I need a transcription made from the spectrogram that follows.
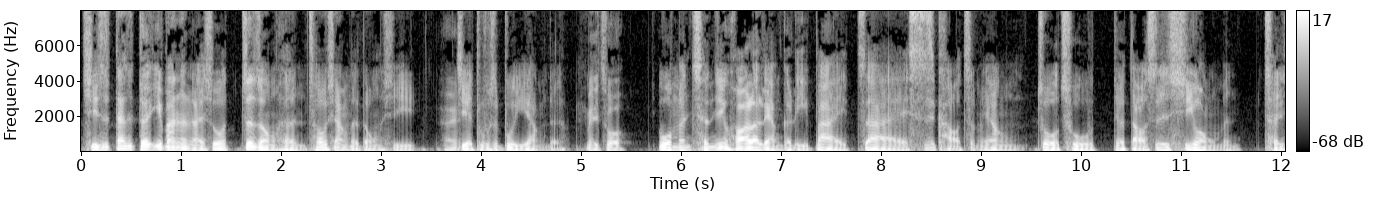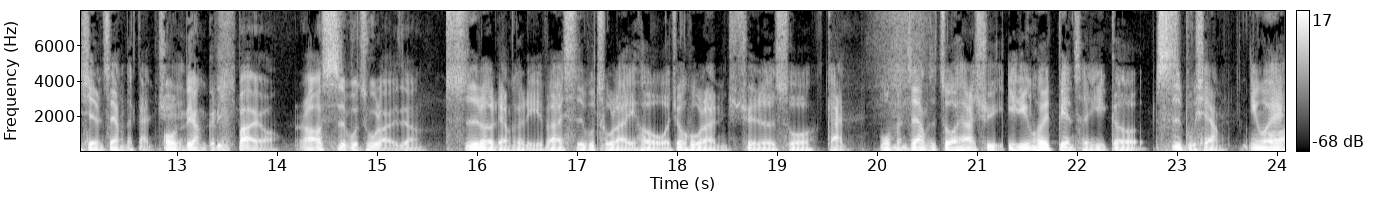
其实，但是对一般人来说，这种很抽象的东西嘿解读是不一样的。没错，我们曾经花了两个礼拜在思考怎么样做出，就导师希望我们呈现这样的感觉。哦，两个礼拜哦，然后试不出来这样，试了两个礼拜，试不出来以后，我就忽然觉得说，干，我们这样子做下去，一定会变成一个四不像，因为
